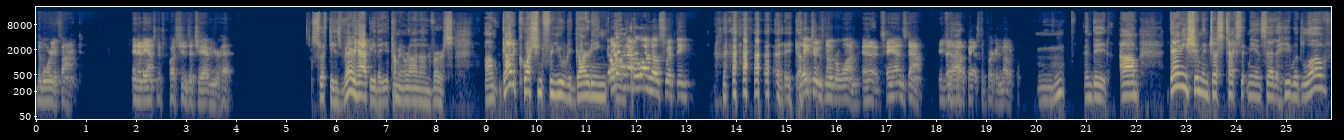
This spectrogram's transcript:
the more you find. And it answers questions that you have in your head. Swifty is very happy that you're coming around on Verse. Um, got a question for you regarding. Don't uh, number one, though, Swifty. you. Latu's number one, and it's hands down. He just Yeah. got to pass the freaking medical. Hmm Indeed. Um, Danny Shimon just texted me and said that he would love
